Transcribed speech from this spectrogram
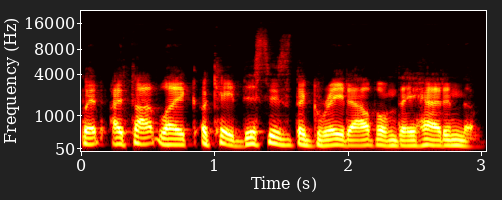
But I thought, like, okay, this is the great album they had in them.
